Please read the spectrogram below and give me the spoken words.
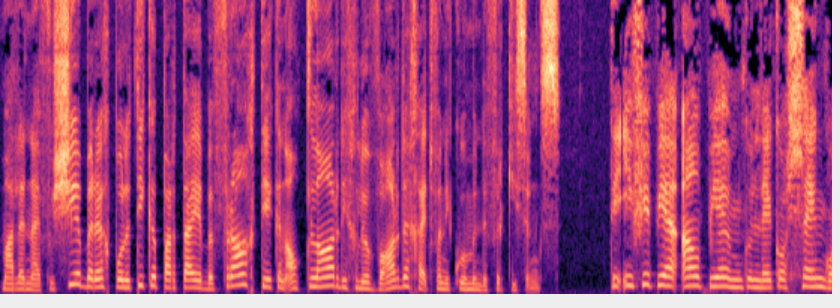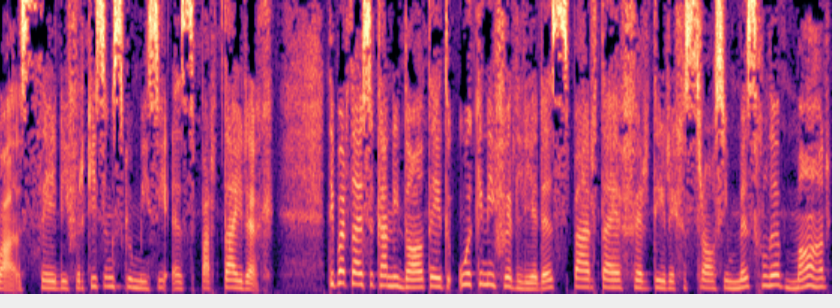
maar Lenay Forsie berig politieke partye bevraagteken al klaar die geloofwaardigheid van die komende verkiesings. Die IFP-LP Mkuleko Sengwa sê die verkiesingskommissie is partydig. Die party se kandidaate het ook in die verlede spertye vir die registrasie misgeloop, maar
